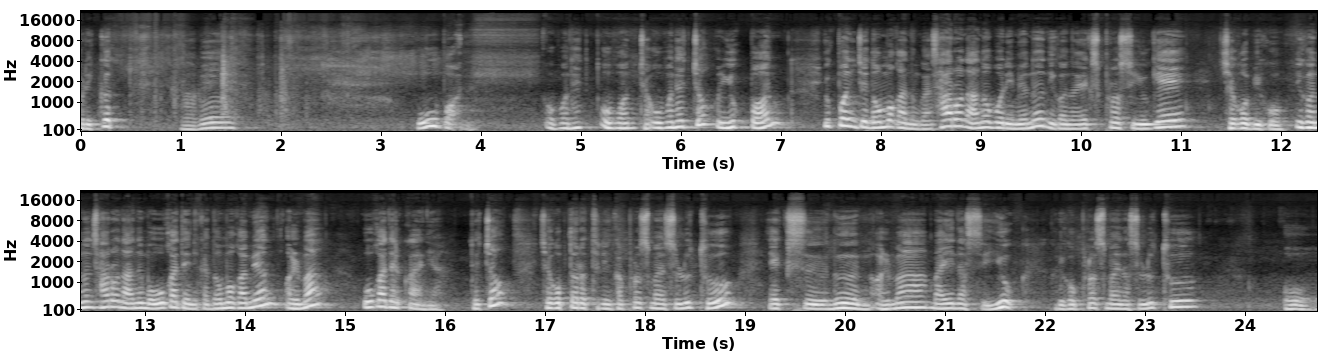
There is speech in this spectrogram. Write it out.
불이 끝. 그 다음에 5번 5번 했 5번 자 5번 했죠? 6번 6번 이제 넘어가는 거야. 4로 나눠버리면은 이거는 x 플러스 6의 제곱이고 이거는 4로 나누면 5가 되니까 넘어가면 얼마? 5가 될 거 아니야. 됐죠? 제곱 떨어뜨리니까 플러스 마이너스 루트 x는 얼마? 마이너스 6 그리고 플러스 마이너스 루트 5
